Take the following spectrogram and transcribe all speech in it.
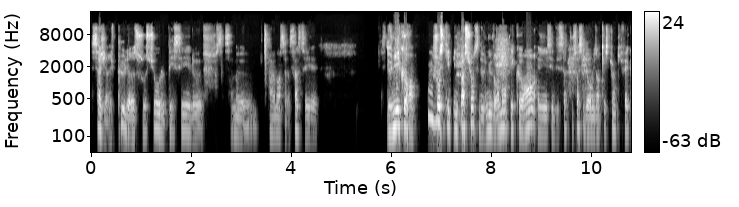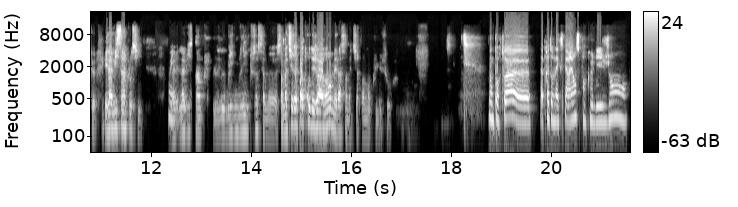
ça, j'y arrive plus. Les réseaux sociaux, le PC, le, ça, me, ah non, ça, ça c'est, c'est devenu écœurant. Mhm. Chose qui est une passion, c'est devenu vraiment écœurant et c'est ça, tout ça, c'est des remises en question qui fait que, et la vie simple aussi. La, vie simple, le, bling bling, tout ça, ça me, ça m'attirait pas trop déjà avant, mais là, ça m'attire vraiment plus du tout. Donc pour toi, euh, d'après ton expérience, pour que les gens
